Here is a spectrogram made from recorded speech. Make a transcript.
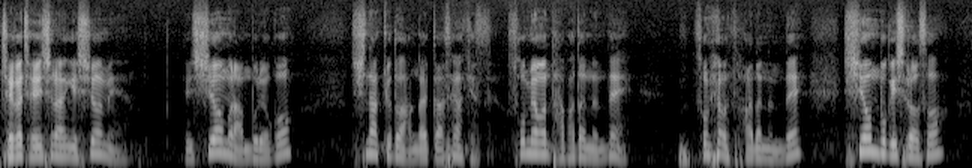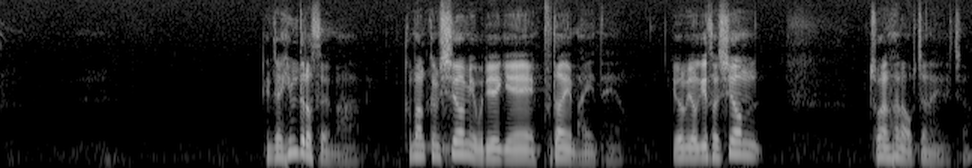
제가 제일 싫어하는 게 시험이에요. 이 시험을 안 보려고 신학교도 안 갈까 생각했어요. 소명은 다 받았는데 소명은 다 받았는데 시험 보기 싫어서 굉장히 힘들었어요 마음. 그만큼 시험이 우리에게 부담이 많이 돼요. 여러분 여기서 시험 좋아하는 사람 없잖아요, 그렇죠?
